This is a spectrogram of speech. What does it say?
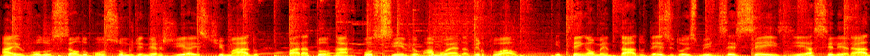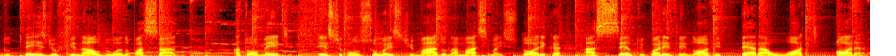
a evolução do consumo de energia estimado para tornar possível a moeda virtual, que tem aumentado desde 2016 e acelerado desde o final do ano passado. Atualmente, este consumo é estimado na máxima histórica a 149 terawatt-hora,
